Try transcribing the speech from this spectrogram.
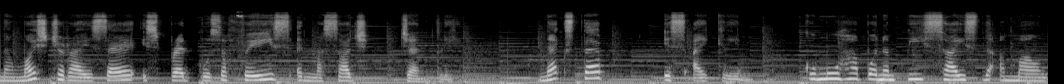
ng moisturizer, spread po sa face and massage gently. Next step is eye cream. Kumuha po ng pea size na amount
